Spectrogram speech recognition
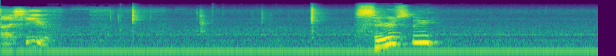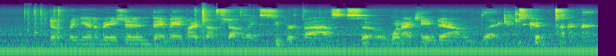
I see you. Seriously? Jumping animation, they made my jump shot like super fast, so when I came down, like I just couldn't time it.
